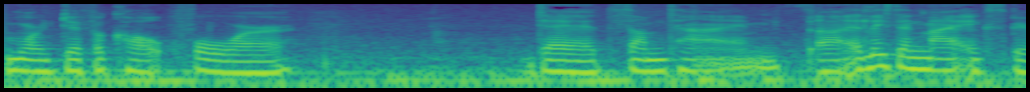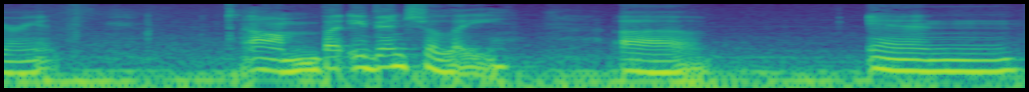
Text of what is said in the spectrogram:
more difficult for dads sometimes, uh, at least in my experience. Um, but eventually, uh, in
